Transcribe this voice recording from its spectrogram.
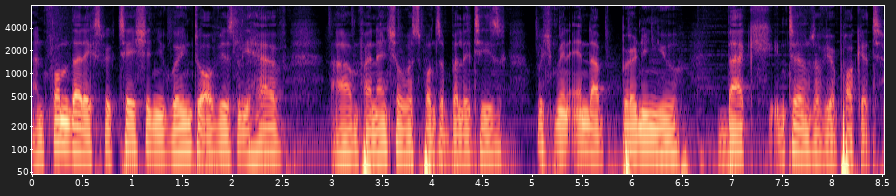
and from that expectation, you're going to obviously have um, financial responsibilities, which may end up burning you back in terms of your pocket.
